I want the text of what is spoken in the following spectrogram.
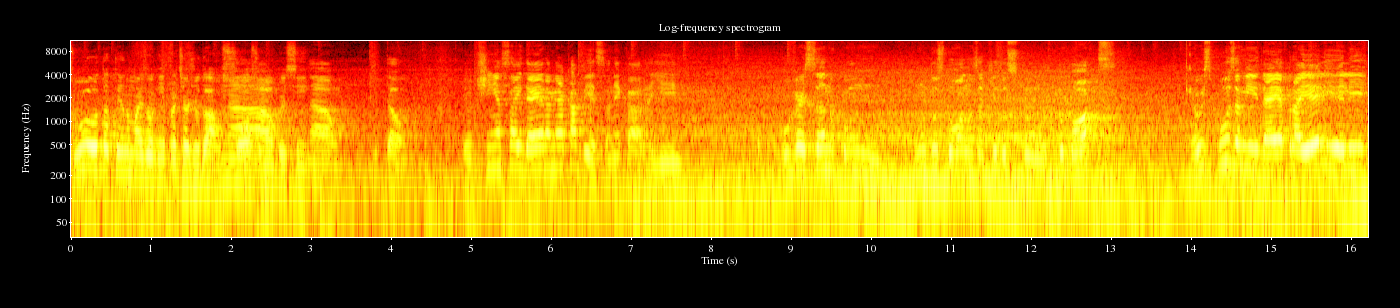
sua ou tá tendo mais alguém para te ajudar? Um não, sócio, alguma coisa assim? Não, então, eu tinha essa ideia na minha cabeça, né, cara? E conversando com um dos donos aqui do, do, do box, eu expus a minha ideia para ele, ele,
